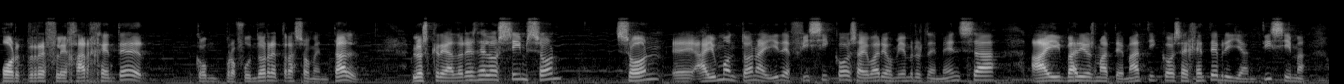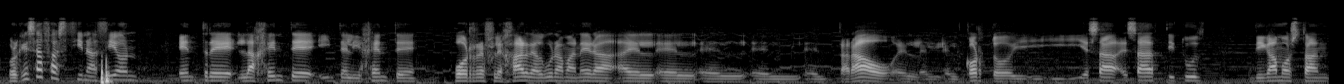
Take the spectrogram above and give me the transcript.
por reflejar gente con profundo retraso mental. Los creadores de Los Simpson son, eh, hay un montón allí de físicos, hay varios miembros de Mensa, hay varios matemáticos, hay gente brillantísima. Porque esa fascinación entre la gente inteligente por reflejar de alguna manera el, el, el, el tarao, el, corto y, esa, esa, actitud, digamos, tan,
